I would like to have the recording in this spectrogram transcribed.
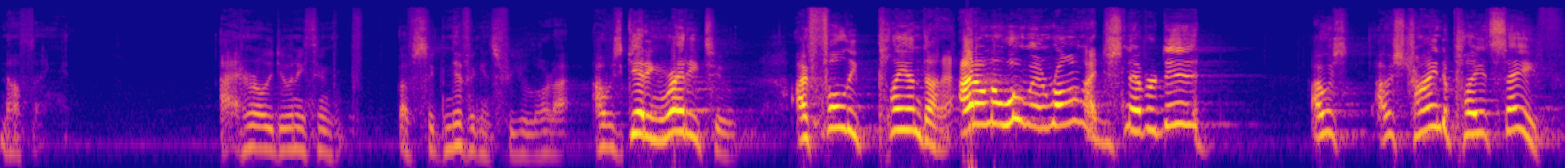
Nothing. I didn't really do anything of significance for you, Lord. I, I was getting ready to. I fully planned on it. I don't know what went wrong. I just never did. I was, I was trying to play it safe.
